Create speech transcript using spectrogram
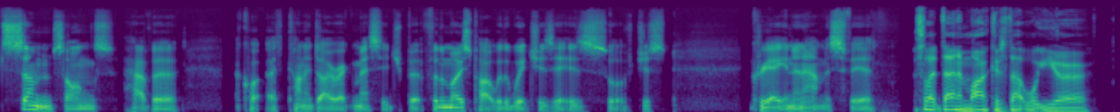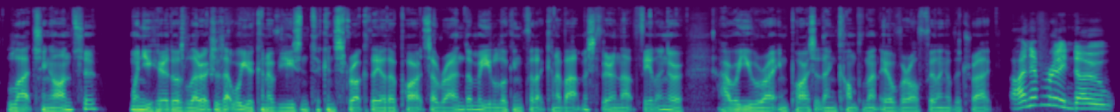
some songs have a a, a kind of direct message, but for the most part, with the witches, it is sort of just creating an atmosphere. So, like Dan and Mark, is that what you're latching onto when you hear those lyrics? Is that what you're kind of using to construct the other parts around them? Are you looking for that kind of atmosphere and that feeling, or how are you writing parts that then complement the overall feeling of the track? I never really know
